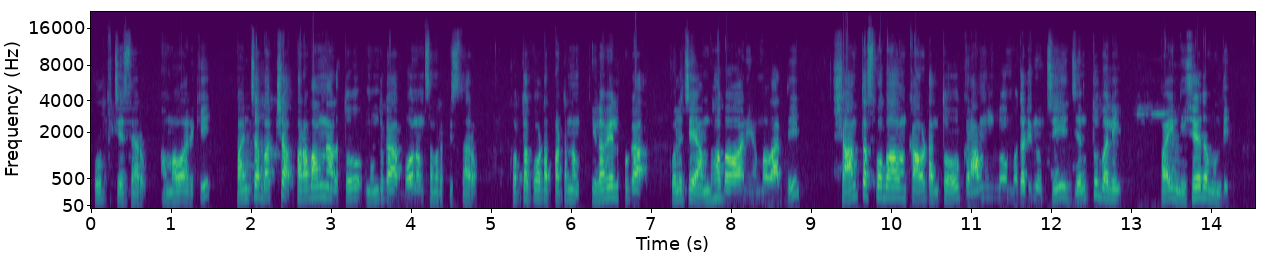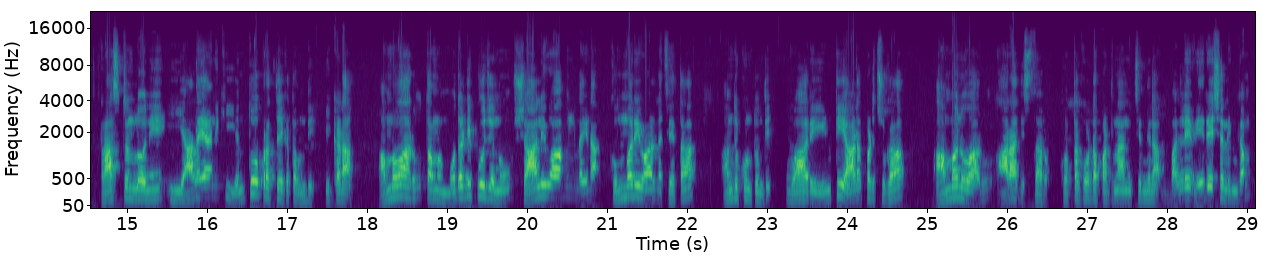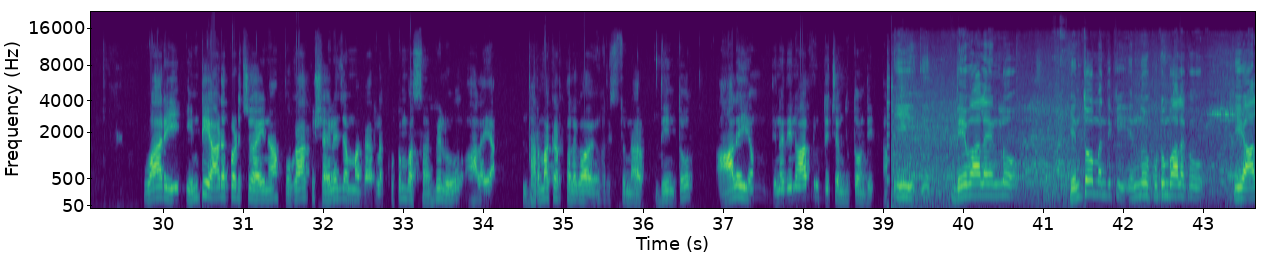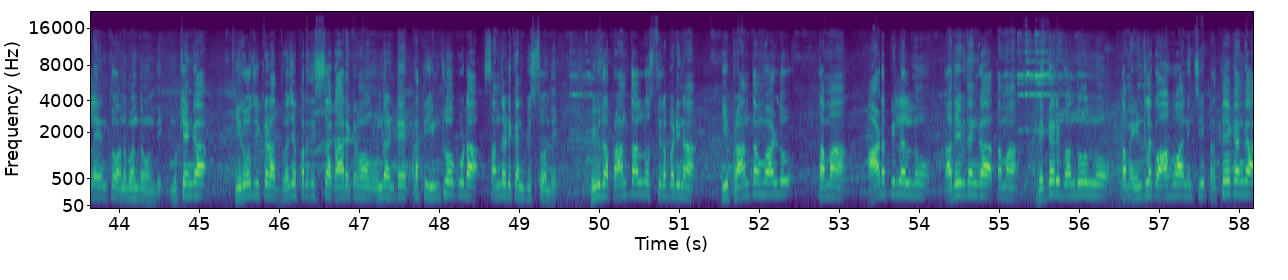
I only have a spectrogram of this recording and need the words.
పూర్తి చేశారు. అమ్మవారికి పంచభక్ష పరభవనాలతో ముందుగా బోనం సమర్పిస్తారు. కొత్తకోట పట్టణం ఇలవేల్పుగా కొలిచే అంబాభవాని అమ్మవారిది శాంత స్వభావం కావడంతో గ్రామంలో మొదటి నుంచి జంతు బలిపై నిషేధం ఉంది. రాష్ట్రంలోనే ఈ ఆలయానికి ఎంతో ప్రత్యేకత ఉంది. ఇక్కడ అమ్మవారు తమ మొదటి పూజను శాలివాహనులైన కుమ్మరి వాళ్ళ చేత అందుకుంటుంది. వారి ఇంటి ఆడపడుచుగా అమ్మను వారు ఆరాధిస్తారు. కొత్తకోట పట్టణానికి చెందిన బల్లె వీరేశలింగం వారి ఇంటి ఆడపడుచు అయిన పొగాకు శైలజమ్మ గారుల కుటుంబ సభ్యులు ఆలయ ధర్మకర్తలుగా వ్యవహరిస్తున్నారు. దీంతో ఆలయం దినదినాభివృద్ధి చెందుతోంది. ఈ దేవాలయంలో ఎంతోమందికి ఎన్నో కుటుంబాలకు ఈ ఆలయంతో అనుబంధం ఉంది. ముఖ్యంగా ఈరోజు ఇక్కడ ధ్వజ ప్రతిష్ట కార్యక్రమం ఉందంటే ప్రతి ఇంట్లో కూడా సందడి కనిపిస్తోంది. వివిధ ప్రాంతాల్లో స్థిరపడిన ఈ ప్రాంతం వాళ్ళు తమ ఆడపిల్లలను అదేవిధంగా తమ దగ్గరి బంధువులను తమ ఇంట్లకు ఆహ్వానించి ప్రత్యేకంగా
